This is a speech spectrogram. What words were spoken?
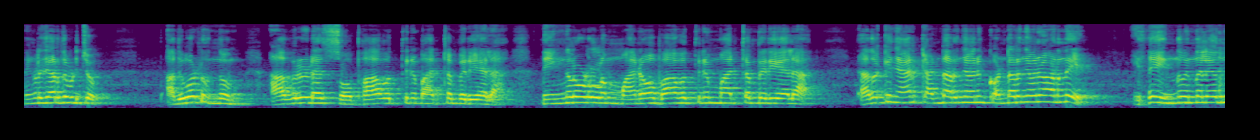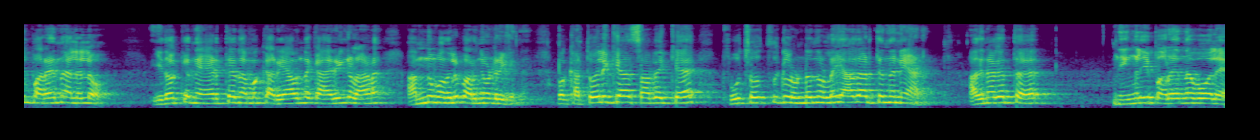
നിങ്ങൾ ചേർത്ത് പിടിച്ചോ. അതുകൊണ്ടൊന്നും അവരുടെ സ്വഭാവത്തിന് മാറ്റം വരികയില്ല. നിങ്ങളോടുള്ള മനോഭാവത്തിനും മാറ്റം വരികയില്ല. അതൊക്കെ ഞാൻ കണ്ടറിഞ്ഞവനും കൊണ്ടറിഞ്ഞവനും ആണെന്നേ ഇത് ഇന്നും ഇന്നലെ ഒന്നും പറയുന്നതല്ലല്ലോ. ഇതൊക്കെ നേരത്തെ നമുക്കറിയാവുന്ന കാര്യങ്ങളാണ് അന്ന് മുതൽ പറഞ്ഞുകൊണ്ടിരിക്കുന്നത്. അപ്പോൾ കത്തോലിക്ക സഭയ്ക്ക് ഭൂസ്വത്തുക്കൾ ഉണ്ടെന്നുള്ള യാഥാർത്ഥ്യം തന്നെയാണ്. അതിനകത്ത് നിങ്ങൾ ഈ പറയുന്ന പോലെ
